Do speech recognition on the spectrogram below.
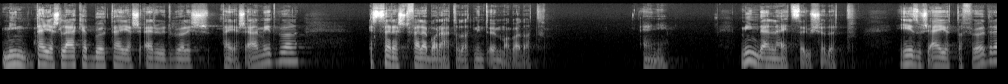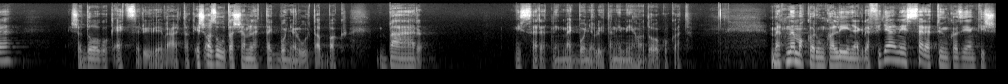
mind, teljes lelkedből, teljes erődből és teljes elmédből, és szerest fele barátodat, mint önmagadat. Ennyi. Minden leegyszerűsödött. Jézus eljött a földre, és a dolgok egyszerűvé váltak. És azóta sem lettek bonyolultabbak. Bár mi szeretnénk megbonyolítani néha a dolgokat. Mert nem akarunk a lényegre figyelni, és szeretünk az ilyen kis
